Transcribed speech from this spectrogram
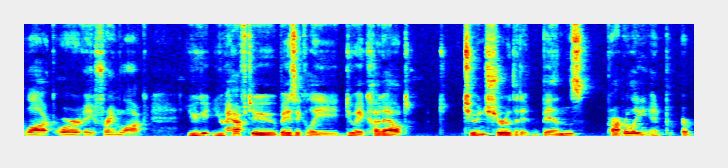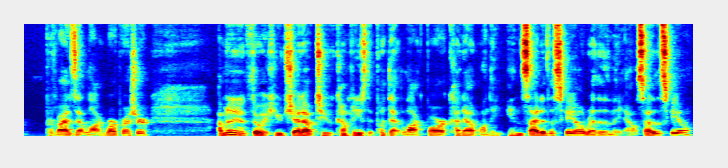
lock or a frame lock, you you have to basically do a cutout to ensure that it bends properly and pr- provides that lock bar pressure. I'm going to throw a huge shout out to companies that put that lock bar cutout on the inside of the scale rather than the outside of the scale.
